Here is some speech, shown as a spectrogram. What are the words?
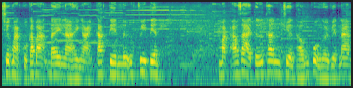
Trước mặt của các bạn, đây là hình ảnh các tiên nữ phi tiên. Mặc áo dài tứ thân truyền thống của người Việt Nam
